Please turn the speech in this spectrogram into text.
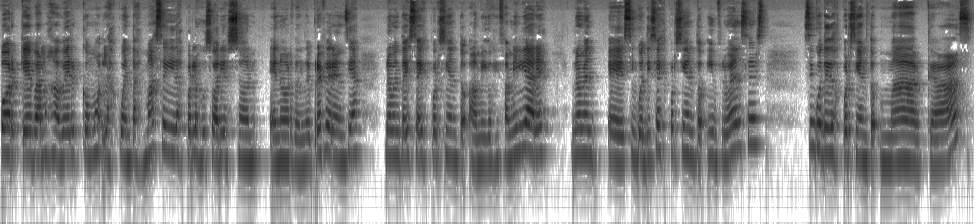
porque vamos a ver cómo las cuentas más seguidas por los usuarios son en orden de preferencia 96% amigos y familiares, 56% eh, influencers, 52% marcas,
